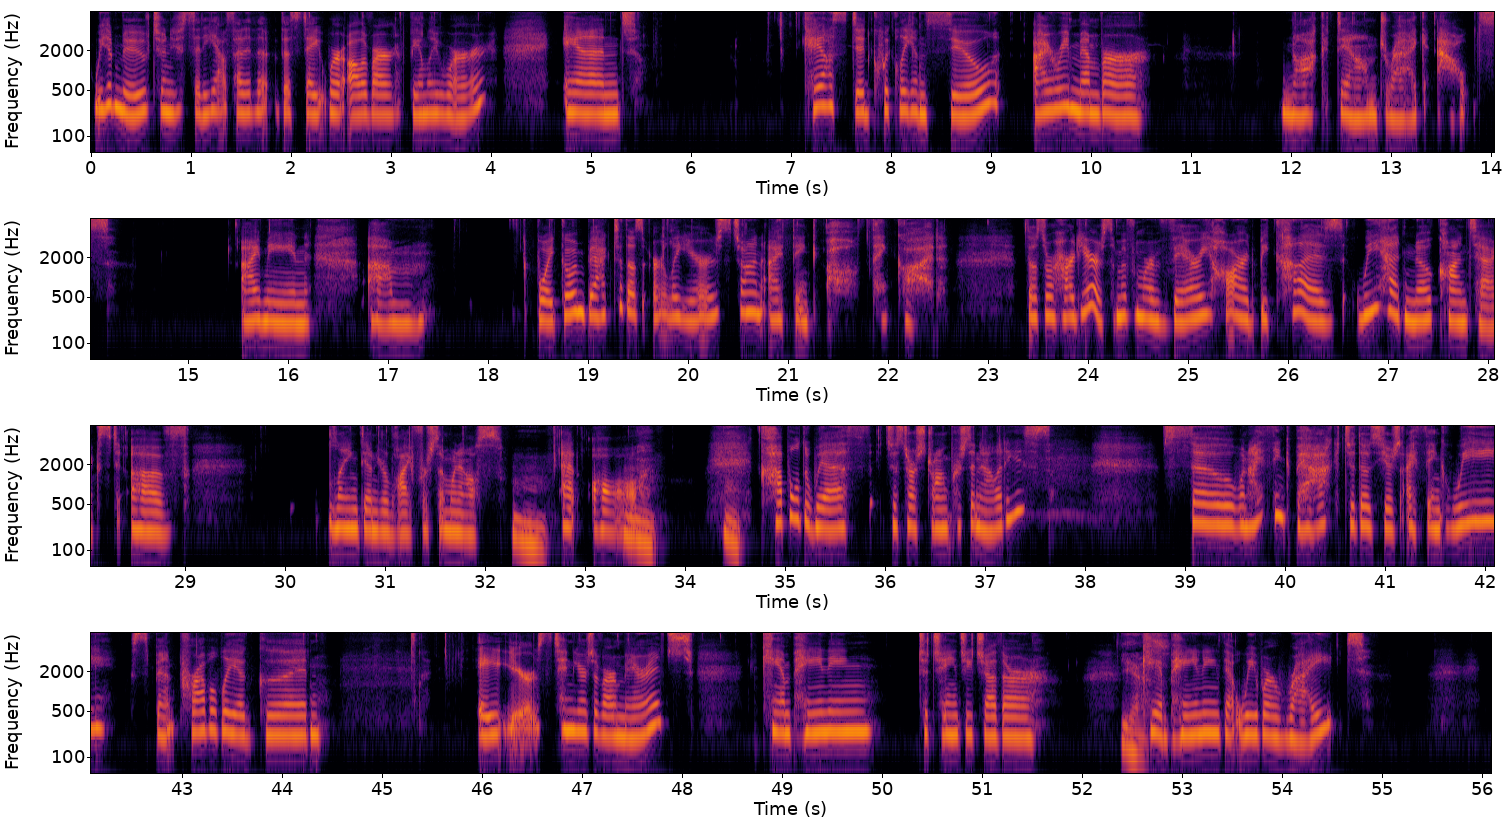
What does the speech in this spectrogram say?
We had moved to a new city outside of the, the state where all of our family were. And chaos did quickly ensue. I remember knockdown drag outs. I mean, um, boy, going back to those early years, John, I think, oh, thank God those were hard years. Some of them were very hard because we had no context of laying down your life for someone else Mm. at all, Mm. Mm. coupled with just our strong personalities. So when I think back to those years, I think we spent probably a good eight years, 10 years of our marriage campaigning to change each other, Yes. campaigning that we were right.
